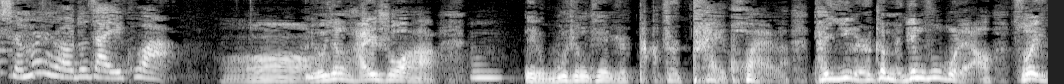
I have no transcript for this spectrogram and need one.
什么时候都在一块儿。哦，刘星还说啊、嗯，那个无声天使打字太快了，他一个人根本应付不了，所以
